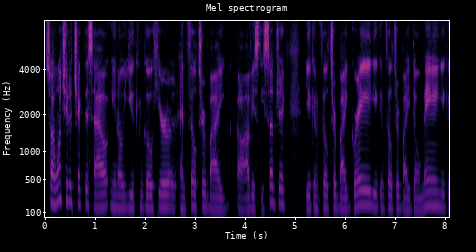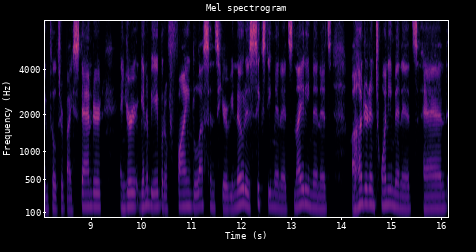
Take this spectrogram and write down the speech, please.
So I want you to check this out. You know, you can go here and filter by uh, obviously subject. You can filter by grade. You can filter by domain. You can filter by standard. And you're going to be able to find lessons here. If you notice 60 minutes, 90 minutes, 120 minutes, and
